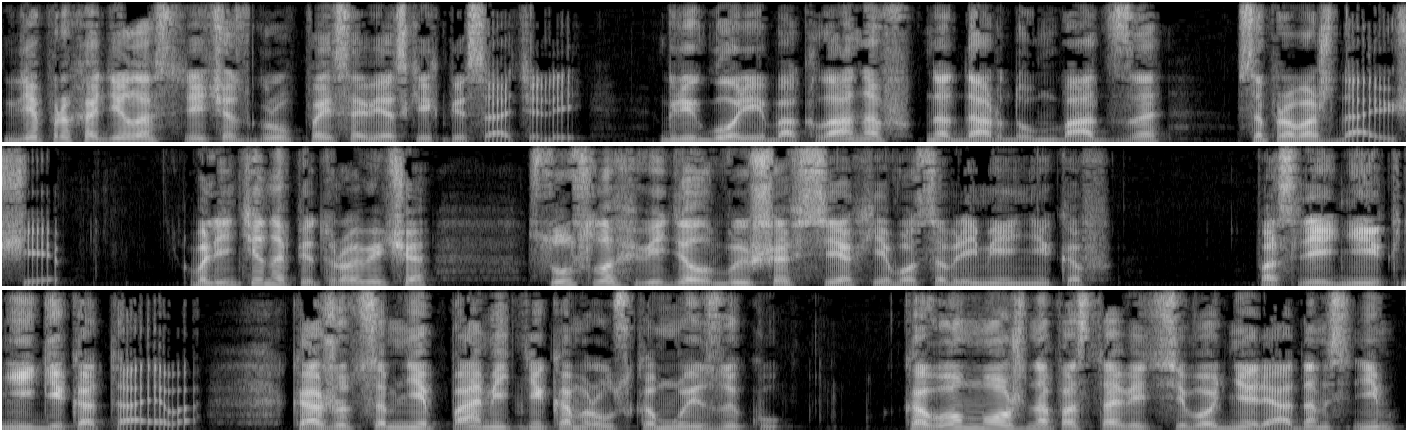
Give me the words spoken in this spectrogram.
где проходила встреча с группой советских писателей Григорий Бакланов, Надар Думбадзе, сопровождающие. Валентина Петровича Суслов видел выше всех его современников. Последние книги Катаева кажутся мне памятником русскому языку. Кого можно поставить сегодня рядом с ним?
